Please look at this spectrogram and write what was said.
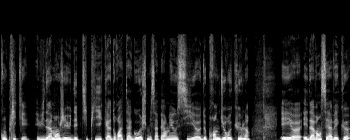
compliqué. Évidemment, j'ai eu des petits pics à droite, à gauche, mais ça permet aussi euh, de prendre du recul et, d'avancer avec eux.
